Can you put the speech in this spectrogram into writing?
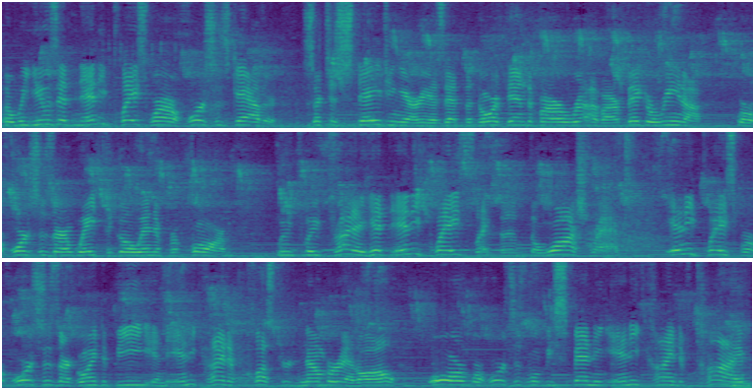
but we use it in any place where our horses gather, such as staging areas at the north end of our, of our big arena where horses are wait to go in and perform. We, we try to hit any place like the, the wash racks, any place where horses are going to be in any kind of clustered number at all, or where horses will be spending any kind of time.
